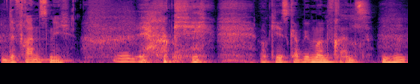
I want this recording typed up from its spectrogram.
Der Franz nicht. Ja, okay. Okay, es gab immer einen Franz. Mhm.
